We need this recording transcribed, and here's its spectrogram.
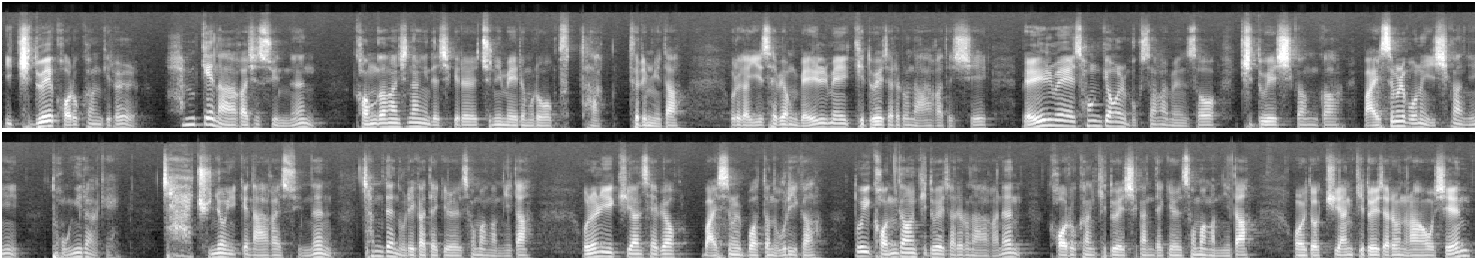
이 기도의 거룩한 길을 함께 나아가실 수 있는 건강한 신앙이 되시기를 주님의 이름으로 부탁드립니다. 우리가 이 새벽 매일매일 기도의 자리로 나아가듯이 매일매일 성경을 묵상하면서 기도의 시간과 말씀을 보는 이 시간이 동일하게 잘 균형 있게 나아갈 수 있는 참된 우리가 되기를 소망합니다. 오늘 이 귀한 새벽 말씀을 보았던 우리가 또 이 건강한 기도의 자리로 나아가는 거룩한 기도의 시간 되길 소망합니다. 오늘도 귀한 기도의 자리로 나오신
